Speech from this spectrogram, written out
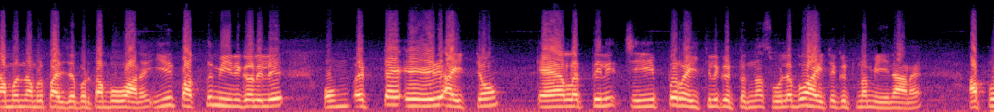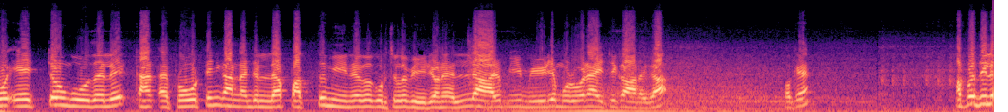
നമ്മൾ നമ്മൾ പരിചയപ്പെടുത്താൻ പോവുകയാണ് ഈ പത്ത് മീനുകളിൽ എട്ട് ഏഴ് ഐറ്റവും കേരളത്തിൽ ചീപ്പ് റേറ്റിൽ കിട്ടുന്ന സുലഭമായിട്ട് കിട്ടുന്ന മീനാണ് അപ്പോൾ ഏറ്റവും കൂടുതൽ പ്രോട്ടീൻ കണ്ടന്റ് ഉള്ള പത്ത് മീനുകളെ കുറിച്ചുള്ള വീഡിയോ ആണ് എല്ലാവരും ഈ വീഡിയോ മുഴുവനായിട്ട് കാണുക. ഓക്കെ അപ്പോൾ ഇതിൽ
